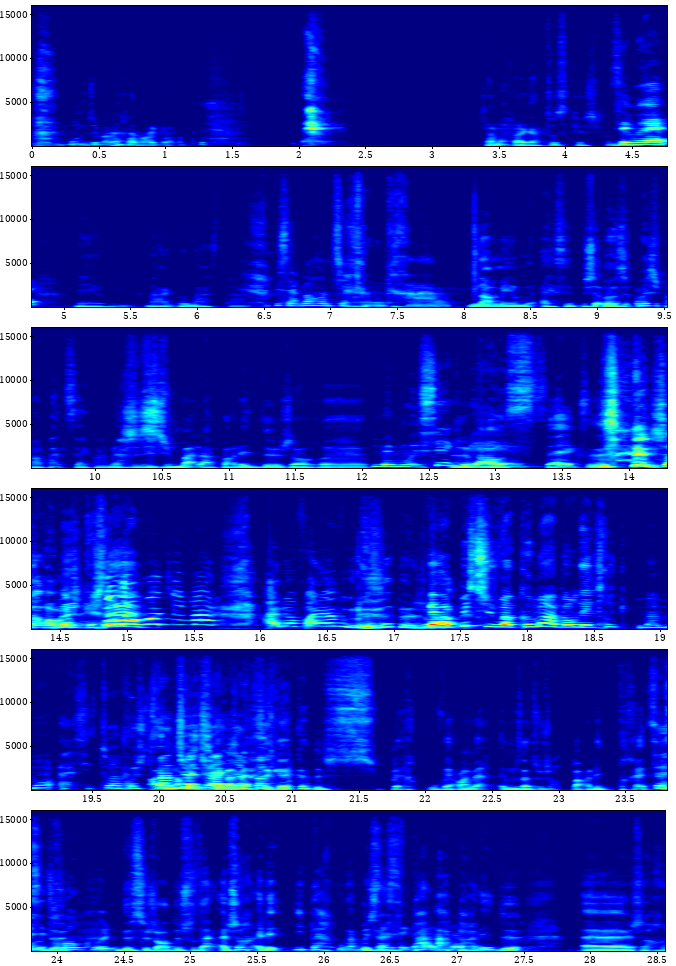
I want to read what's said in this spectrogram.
Mon dieu, ma mère, elle va regarder. Ma mère regarde tout ce que je fais. C'est vrai? Mais oui, ma go, ma star. Mais ça va, on dit rien de grave. Non, mais eh, c'est- je- en fait, je parle pas de ça quand même. J'ai du mal à parler de genre. euh, Mais moi aussi, avec le au sexe. genre, en Mais fait, j'ai grave. vraiment du mal à en parler avec les gens que je Mais vois. en plus, tu vois comment aborder le truc. Maman, assis-toi. Faut... Ah non, tu vois, mais tu vas ma dire mère, quoi c'est quelqu'un de super ouvert. Ma mère, elle nous a toujours parlé très Ça, tôt de, trop cool. de ce genre de choses-là. Genre, elle est hyper ouverte, mais j'arrive pas grave à bien. parler de. euh, genre,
